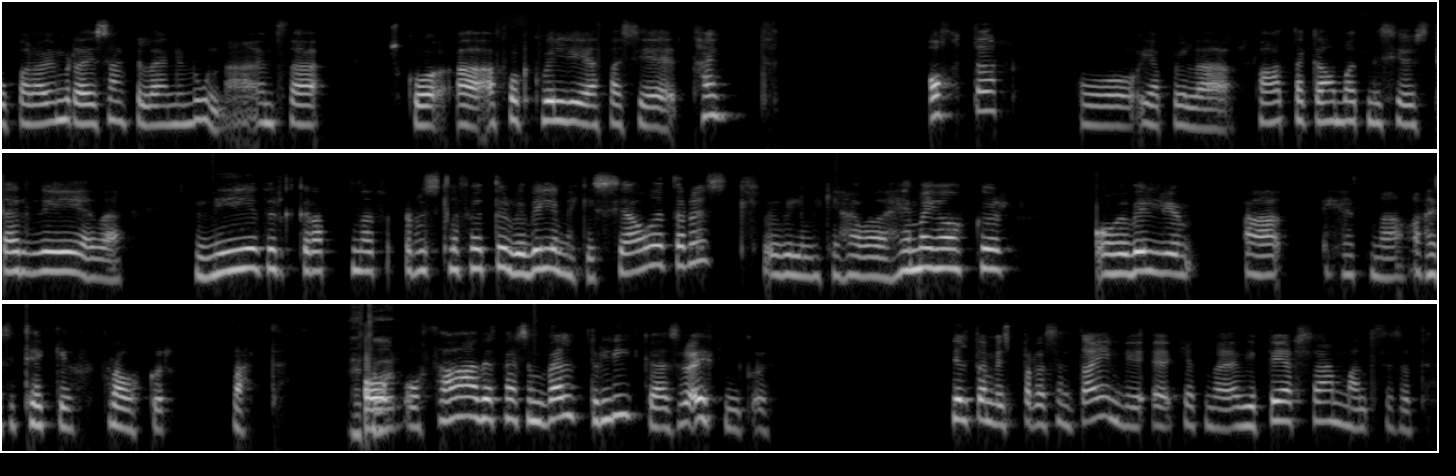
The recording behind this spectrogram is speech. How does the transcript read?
og bara umræði samfélaginu núna um það sko að, að fólk vilji að það sé tæmt oftar og jáfnveil að fatagámatni séu stærri eða niðurgrafnar ruslafötur. Við viljum ekki sjá þetta rusl, við viljum ekki hafa það heima hjá okkur og við viljum að, hérna, að þessi tekið frá okkur hratt. Var... Og, og það er það sem veldur líka þessari aukningu. Til dæmis bara sem dæmi, hérna, ef ég ber saman sagt,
